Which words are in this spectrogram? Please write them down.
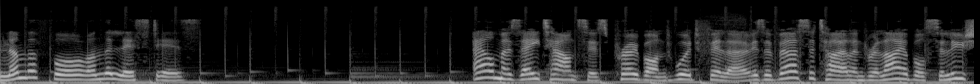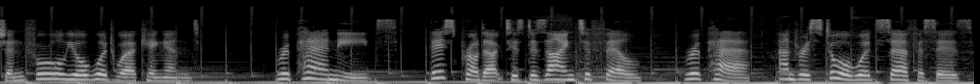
number 4 on the list is Elmer's 8 ounces ProBond wood filler is a versatile and reliable solution for all your woodworking and repair needs. This product is designed to fill, repair, and restore wood surfaces,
